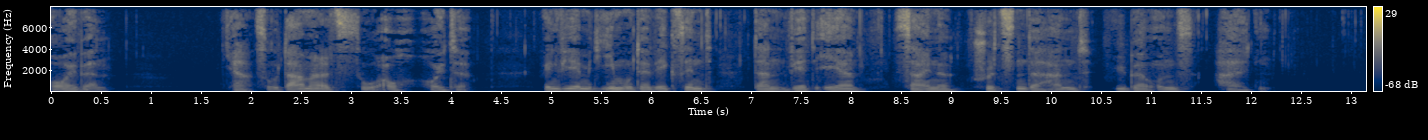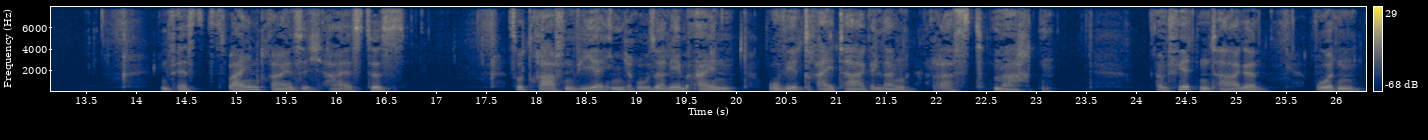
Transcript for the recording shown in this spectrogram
Räubern. Ja, so damals, so auch heute. Wenn wir mit ihm unterwegs sind, dann wird er seine schützende Hand über uns halten. In Vers 32 heißt es, so trafen wir in Jerusalem ein, wo wir drei Tage lang Rast machten. Am vierten Tage wurden,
